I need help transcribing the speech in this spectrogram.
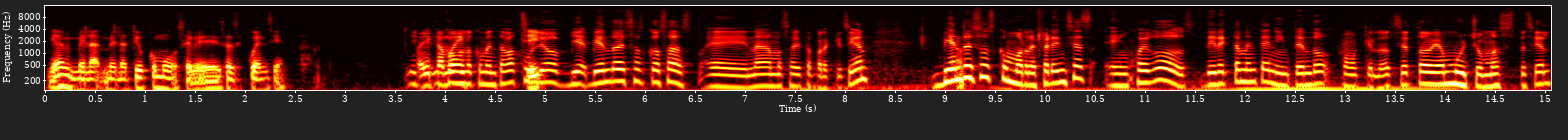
mira, me, la, me latió cómo se ve esa secuencia. Y, Oye, y como lo comentaba Sí. Julio, vi- viendo esas cosas, eh, nada más ahorita para que sigan, viendo esos como referencias en juegos directamente de Nintendo, como que lo hacía todavía mucho más especial.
